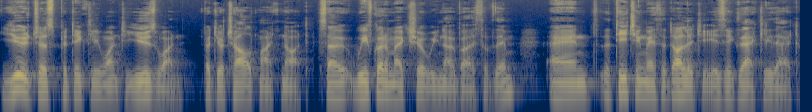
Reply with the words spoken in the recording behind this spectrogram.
You just particularly want to use one, but your child might not. So we've got to make sure we know both of them. And the teaching methodology is exactly that.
